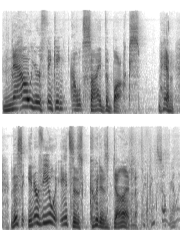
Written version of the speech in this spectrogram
Now you're thinking outside the box. Man, this interview, it's as good as done. You think so, really?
